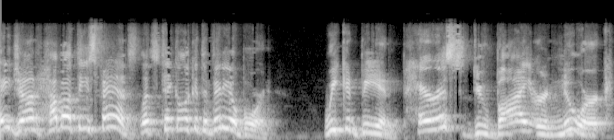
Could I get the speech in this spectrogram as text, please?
Hey, John, how about these fans? Let's take a look at the video board. We could be in Paris, Dubai, or Newark,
